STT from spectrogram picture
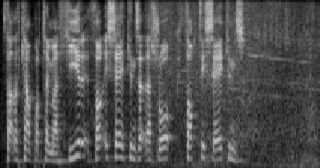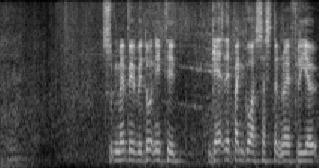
Start the camper timer here at 30 seconds at this rock. 30 seconds. So maybe we don't need to get the bingo assistant referee out.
